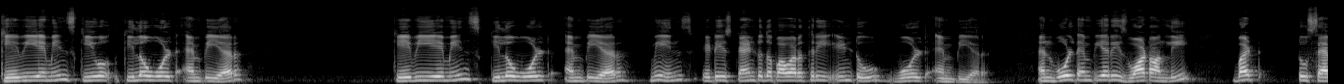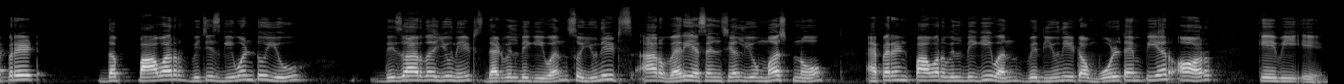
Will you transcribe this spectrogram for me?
kVA means kilo, kilovolt ampere. kVA means kilovolt ampere means it is 10 to the power 3 into volt ampere and volt ampere is what only but to separate the power which is given to you these are the units that will be given. So, units are very essential you must know apparent power will be given with unit of volt ampere or kVA.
